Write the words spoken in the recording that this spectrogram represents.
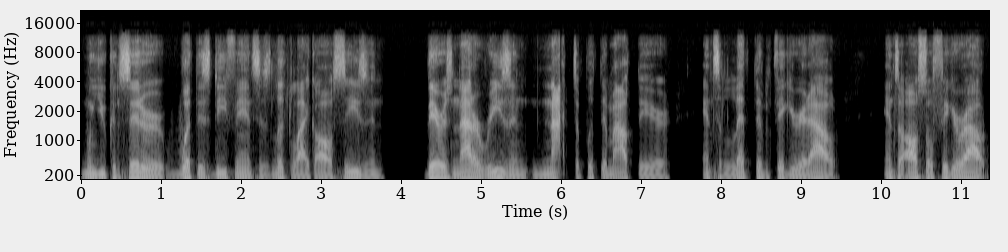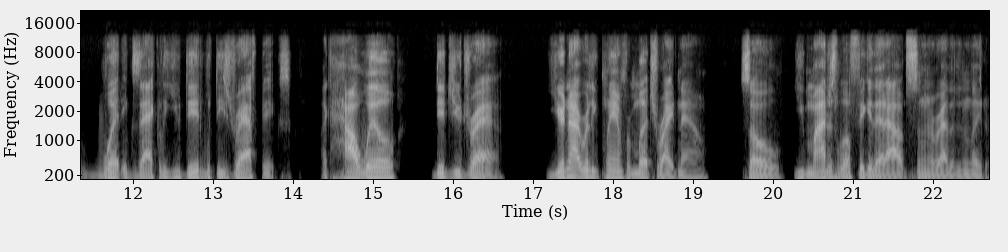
when you consider what this defense has looked like all season, there is not a reason not to put them out there and to let them figure it out and to also figure out what exactly you did with these draft picks. Like, how well did you draft? You're not really playing for much right now. So you might as well figure that out sooner rather than later.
